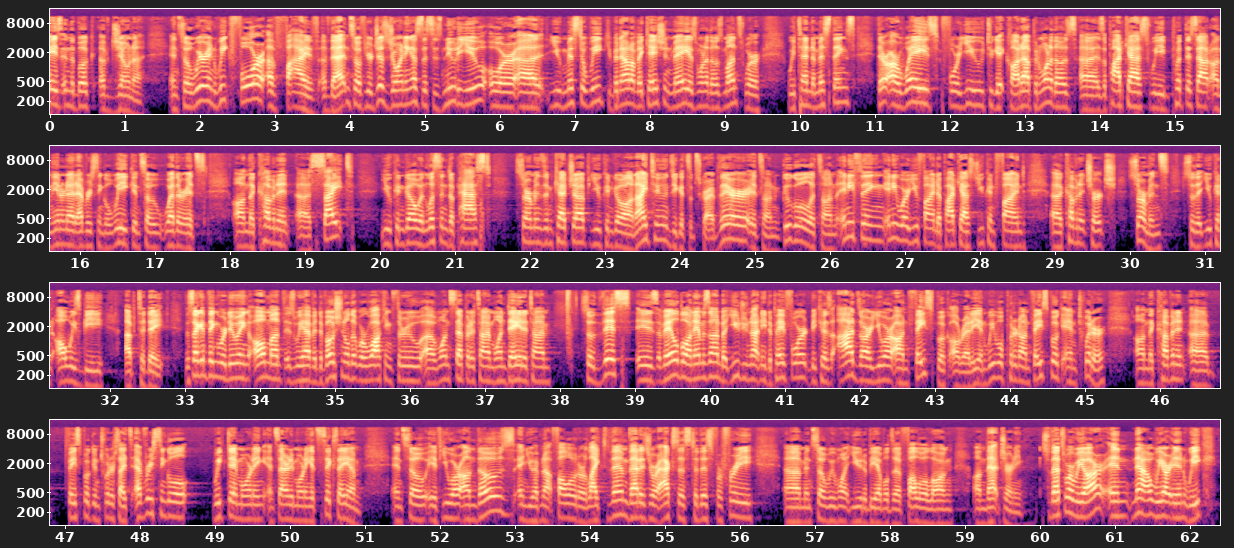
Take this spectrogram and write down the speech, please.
days in the book of Jonah. And so we're in week four of five of that. And so if you're just joining us, this is new to you, or uh, you missed a week, you've been out on vacation. May is one of those months where we tend to miss things. There are ways for you to get caught up. And one of those uh, is a podcast. We put this out on the internet every single week. And so whether it's on the Covenant uh, site, you can go and listen to past sermons and catch up. You can go on iTunes, you can subscribe there. It's on Google, it's on anything, anywhere you find a podcast, you can find uh, Covenant Church sermons so that you can always be up to date. The second thing we're doing all month is we have a devotional that we're walking through uh, one step at a time, one day at a time. So this is available on Amazon, but you do not need to pay for it because odds are you are on Facebook already, and we will put it on Facebook and Twitter on the Covenant uh, Facebook and Twitter sites every single weekday morning and Saturday morning at 6 a.m. And so if you are on those and you have not followed or liked them, that is your access to this for free. Um, and so we want you to be able to follow along on that journey. So that's where we are. And now we are in week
